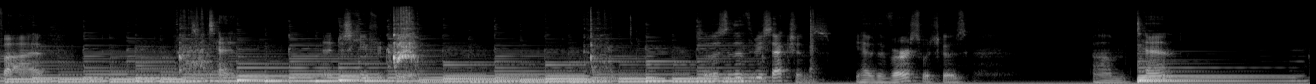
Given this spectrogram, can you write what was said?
five to 10. And it just keeps repeating. So those are the three sections. You have the verse, which goes um, 10,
